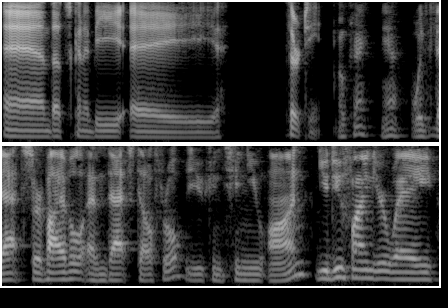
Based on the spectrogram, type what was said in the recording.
and that's going to be a 13. Okay, yeah. With that survival and that stealth roll, you continue on. You do find your way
